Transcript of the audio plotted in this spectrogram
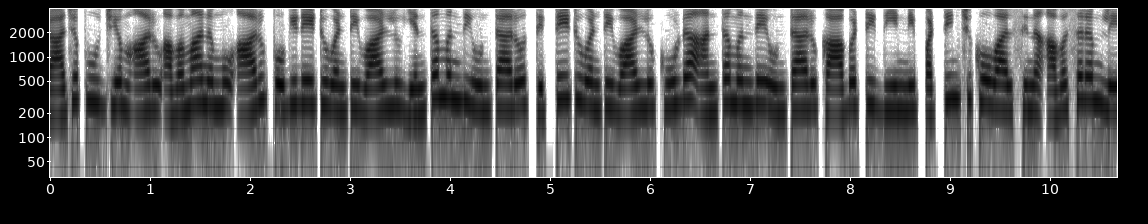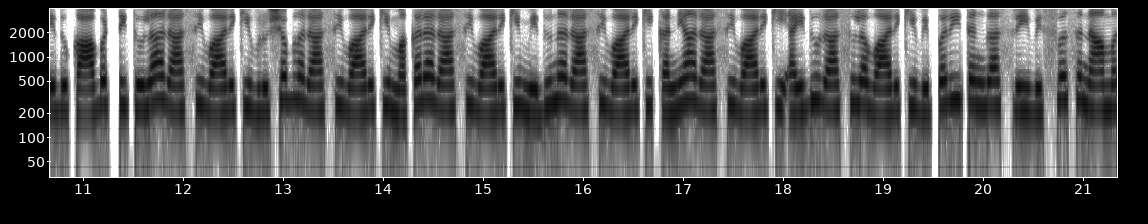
రాజపూజ్యం ఆరు అవమానము ఆరు పొగిడేటువంటి వాళ్ళు ఎంతమంది ఉంటారో తిట్టేటువంటి వాళ్ళు కూడా అంతమందే ఉంటారు. కాబట్టి దీన్ని పట్టించుకోవాల్సిన అవసరం లేదు. కాబట్టి తులా రాశి వారికి వృషభ రాశి వారికి మకర రాశి వారికి మిథున రాశి వారికి కన్యా రాశి వారికి ఐదు రాసుల వారికి విపరీతంగా శ్రీ విశ్వసనామ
